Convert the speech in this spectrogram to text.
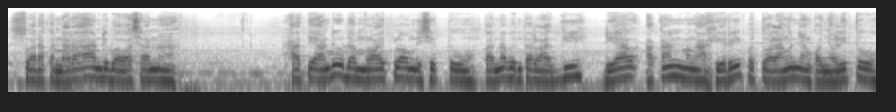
suara kendaraan di bawah sana. Hati Andri udah mulai plong di situ karena bentar lagi dia akan mengakhiri petualangan yang konyol itu.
